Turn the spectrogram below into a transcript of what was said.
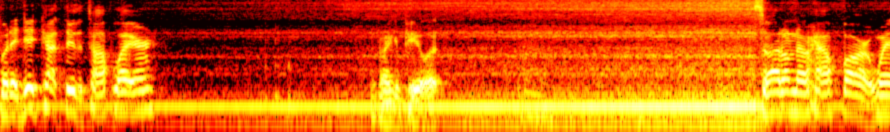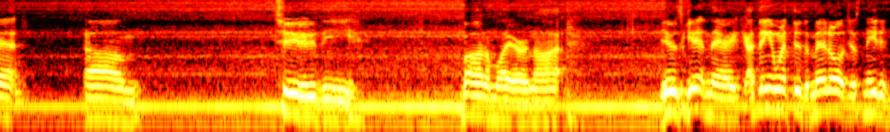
But it did cut through the top layer. If I can peel it. So I don't know how far it went um, to the bottom layer or not. It was getting there. I think it went through the middle. It just needed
